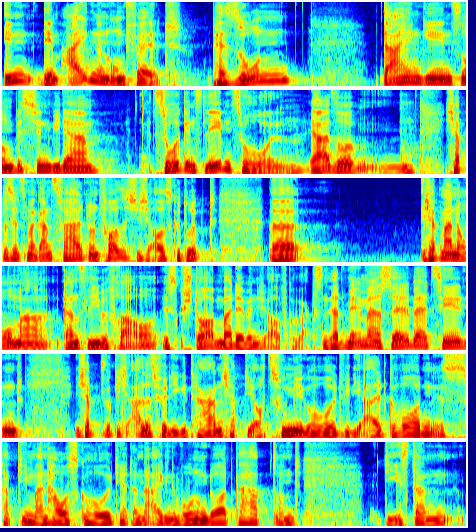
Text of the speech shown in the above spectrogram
in dem eigenen Umfeld Personen dahingehend so ein bisschen wieder zurück ins Leben zu holen. Ja, also ich habe das jetzt mal ganz verhalten und vorsichtig ausgedrückt. Äh, ich habe meine Oma, ganz liebe Frau, ist gestorben, bei der bin ich aufgewachsen. Sie hat mir immer dasselbe erzählt und ich habe wirklich alles für die getan. Ich habe die auch zu mir geholt, wie die alt geworden ist, habe die in mein Haus geholt, die hat dann eine eigene Wohnung dort gehabt und die ist dann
